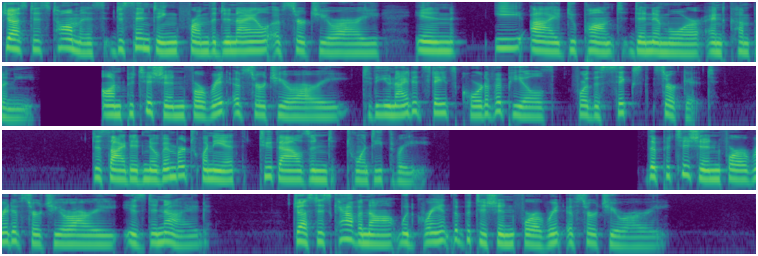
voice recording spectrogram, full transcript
Justice Thomas dissenting from the denial of certiorari in E.I. DuPont de Nemours and Company on petition for writ of certiorari to the United States Court of Appeals for the Sixth Circuit. Decided November 20th, 2023. The petition for a writ of certiorari is denied. Justice Kavanaugh would grant the petition for a writ of certiorari.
